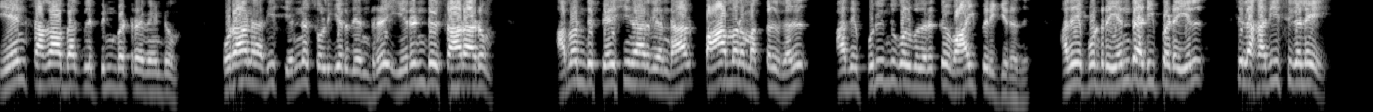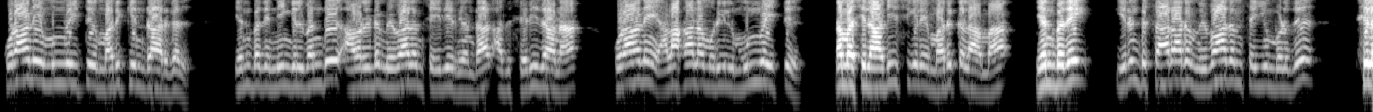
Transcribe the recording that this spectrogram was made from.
ஏன் சகாபாக்களை பின்பற்ற வேண்டும்? குரான் ஹதீஸ் என்ன சொல்கிறது என்று இரண்டு சாராரும் அமர்ந்து பேசினார்கள் என்றால் பாமர மக்கள்கள் அதை புரிந்து கொள்வதற்கு வாய்ப்பு இருக்கிறது. அதே போன்று எந்த அடிப்படையில் சில ஹதீசுகளை குரானை முன்வைத்து மறுக்கின்றார்கள் என்பதை நீங்கள் வந்து அவர்களிடம் விவாதம் செய்தீர்கள் என்றால் அது சரிதானா? குரானை அழகான முறையில் முன்வைத்து நம்ம சில ஹதீசுகளை மறுக்கலாமா? என்பதை இரண்டு சாராரும் விவாதம் செய்யும் பொழுது சில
